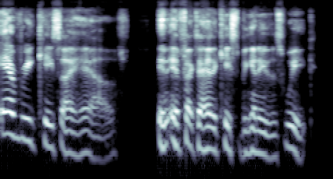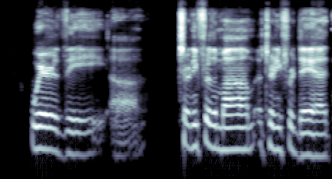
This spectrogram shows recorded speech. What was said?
every case I have, in, in fact, I had a case at the beginning of this week where the uh, attorney for the mom, attorney for dad,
